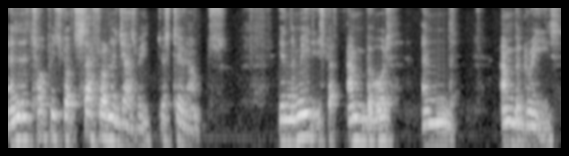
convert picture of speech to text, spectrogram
And at the top it's got saffron and jasmine, just two notes. In the mid it's got amberwood and ambergris.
